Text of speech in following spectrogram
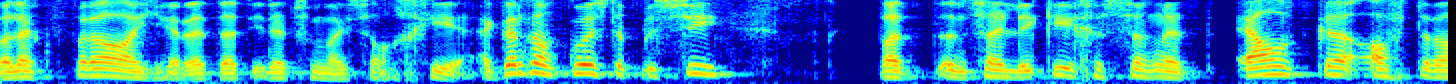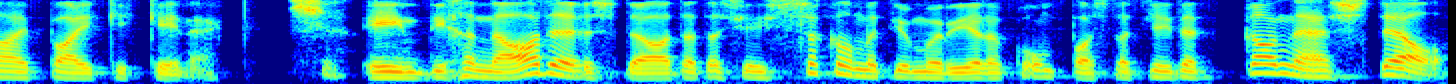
wil ek vra Here dat U dit vir my sal gee. Ek dink aan Koos de Plessis wat in sy liedjie gesing het elke afdraai paadjie ken ek. Sure. En die genade is daar dat as jy sukkel met jou morele kompas dat jy dit kan herstel.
